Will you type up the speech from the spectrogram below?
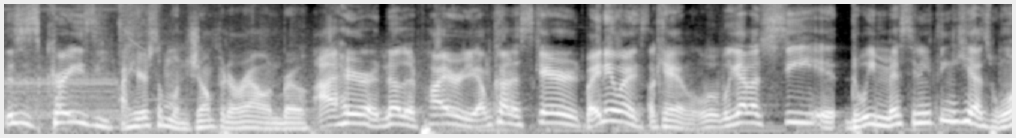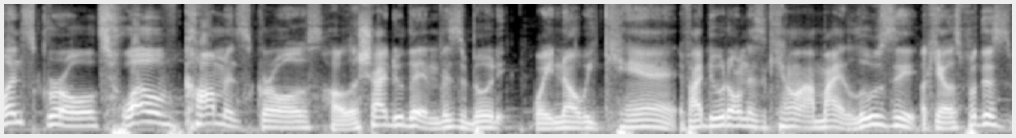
This is crazy. I hear someone jumping around, bro. I hear another pirate. I'm kind of scared. But anyways, okay, we gotta see. It. Do we miss anything? He has one scroll, 12 comment scrolls. Oh, let's try to do the invisibility. Wait, no, we can't. If I do it on his account, I might lose it. Okay, let's put this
